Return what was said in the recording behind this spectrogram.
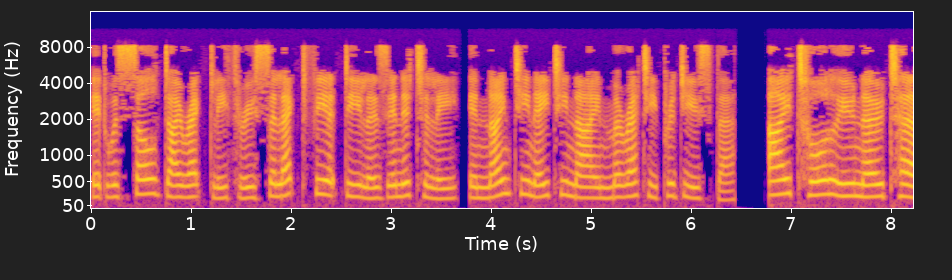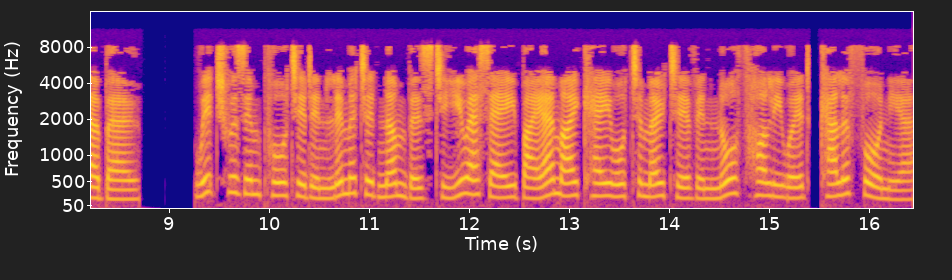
it was sold directly through select Fiat dealers in Italy. In 1989 Moretti produced the i-Tall Uno Turbo, which was imported in limited numbers to USA by MIK Automotive in North Hollywood, California.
